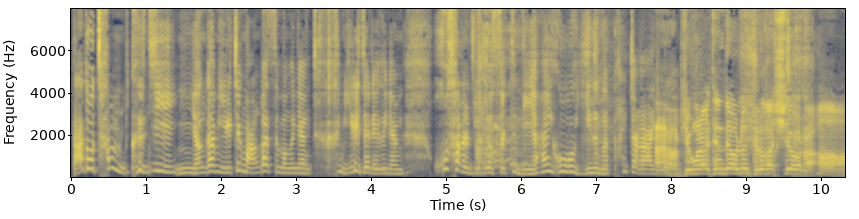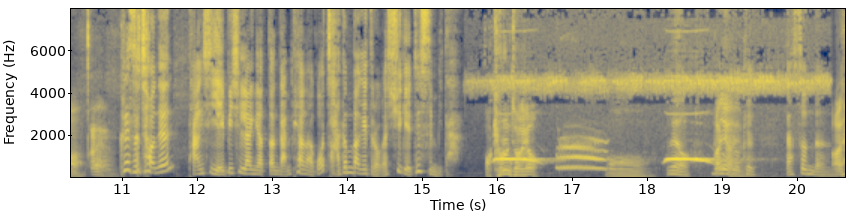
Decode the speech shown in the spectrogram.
나도 참 그지 이 영감이 일찍만 안 갔으면 그냥 참 이래저래 그냥 호사를 누렸을 텐데 아이고 이놈의 팔자가 아. 피곤할 텐데 얼른 들어가 쉬어라. 어, 어. 그래서 저는 당시 예비 신랑이었던 남편하고 작은 방에 들어가 쉬게 됐습니다. 어, 결혼 전에요? 왜요? 뭐 아니요, 아니요. 그렇게 낯선다. 아니,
